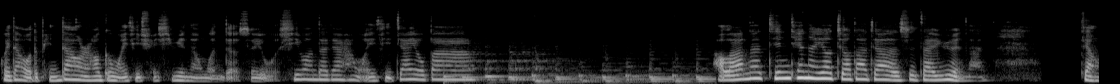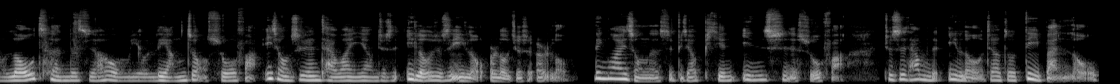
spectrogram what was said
回到我的频道，然后跟我一起学习越南文的，所以我希望大家和我一起加油吧。好啦，那今天呢要教大家的是在越南讲楼层的时候，我们有两种说法，一种是跟台湾一样，就是一楼就是一楼，二楼就是二楼；另外一种呢是比较偏英式的说法，就是他们的一楼叫做地板楼，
